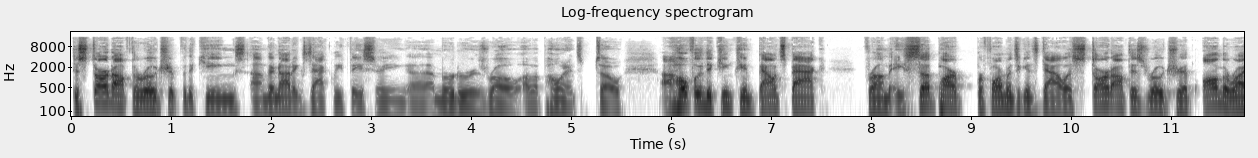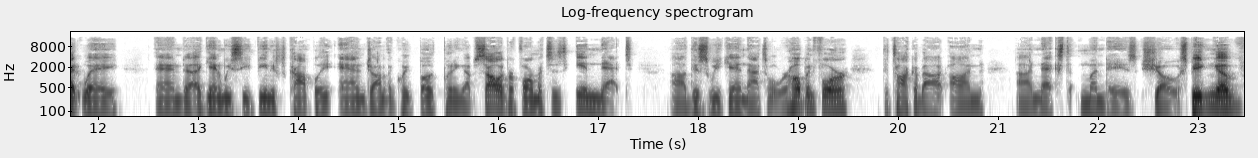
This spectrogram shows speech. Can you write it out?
to start off the road trip for the Kings. Um, they're not exactly facing a murderer's row of opponents. So uh, hopefully the Kings can bounce back from a subpar performance against Dallas, start off this road trip on the right way. And uh, again, we see Phoenix Copley and Jonathan Quick both putting up solid performances in net uh, this weekend. That's what we're hoping for to talk about on uh, next Monday's show. Speaking of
